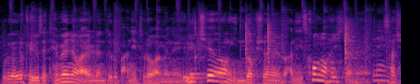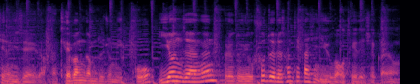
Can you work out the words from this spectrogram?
우리가 이렇게 요새 대면형 아일랜드로 많이 들어가면은 일체형 인덕션을 많이 선호하시잖아요. 네. 사실은 이제 약간 개방감도 좀 있고 이 현장은 그래도 이 후드를 선택하신 이유가 어떻게 되실까요?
